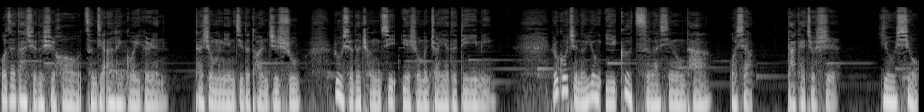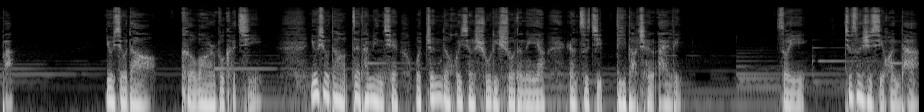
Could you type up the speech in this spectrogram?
我在大学的时候曾经暗恋过一个人，他是我们年级的团支书，入学的成绩也是我们专业的第一名。如果只能用一个词来形容他，我想，大概就是优秀吧。优秀到可望而不可及，优秀到在他面前，我真的会像书里说的那样，让自己低到尘埃里。所以，就算是喜欢他，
